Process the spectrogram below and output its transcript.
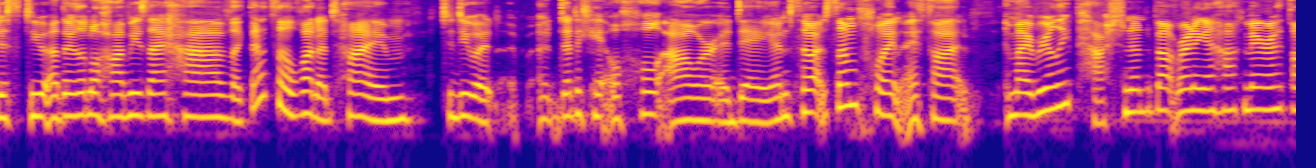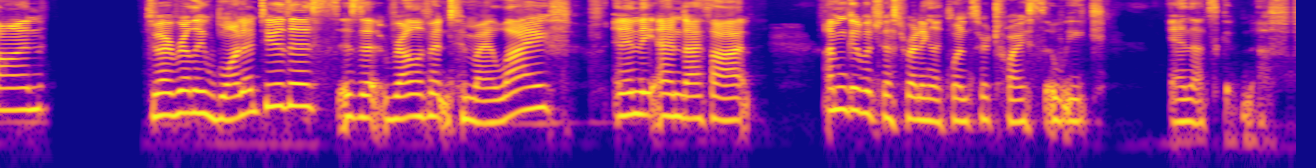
just do other little hobbies I have. Like that's a lot of time to do it, dedicate a whole hour a day. And so at some point I thought, am I really passionate about running a half marathon? Do I really want to do this? Is it relevant to my life? And in the end, I thought, I'm good with just running like once or twice a week, and that's good enough.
